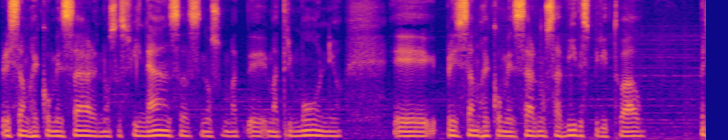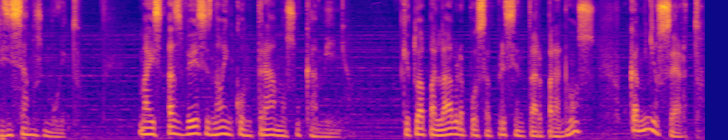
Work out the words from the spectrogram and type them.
Precisamos recomeçar nossas finanças, nosso eh, matrimônio, eh, precisamos recomeçar nossa vida espiritual. Precisamos muito. Mas às vezes não encontramos o caminho. Que tua palavra possa apresentar para nós o caminho certo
